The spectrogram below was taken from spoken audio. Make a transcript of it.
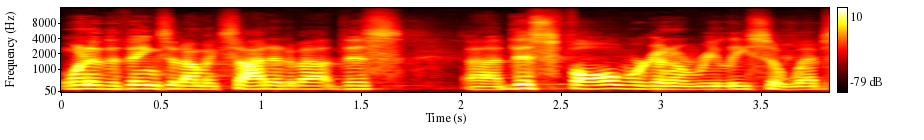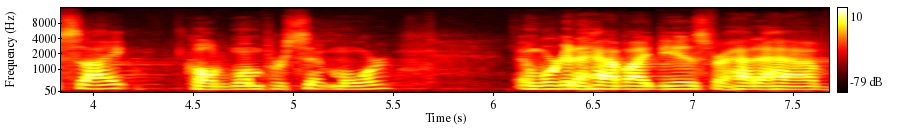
One of the things that I'm excited about this, uh, this fall, we're going to release a website called 1% More. And we're going to have ideas for how to have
